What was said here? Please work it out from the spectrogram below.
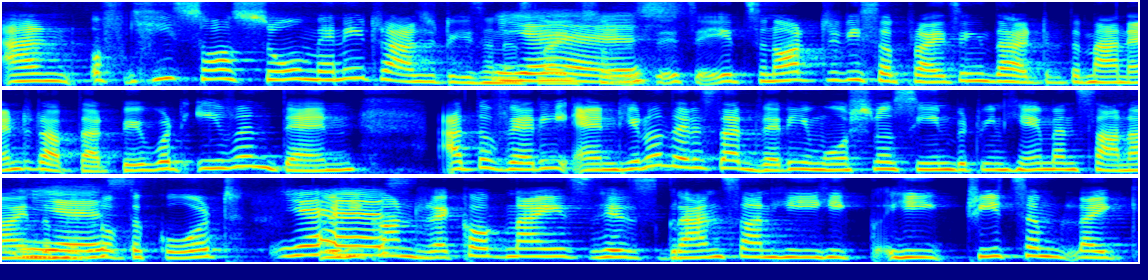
And of, he saw so many tragedies in his life. So Yes. it's, it's, it's not really surprising that the man ended up that way. But even then, at the very end, you know, there is that very emotional scene between him and Sana in the middle of the court. yes Where he can't recognize his grandson. He he he treats him like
